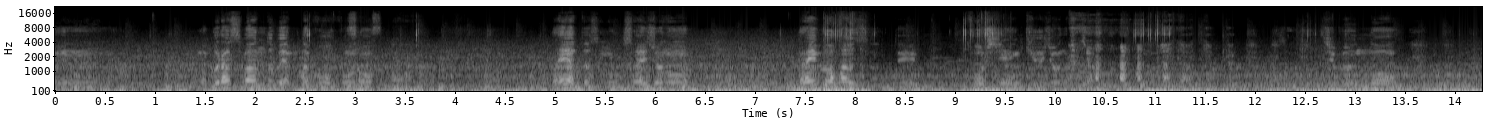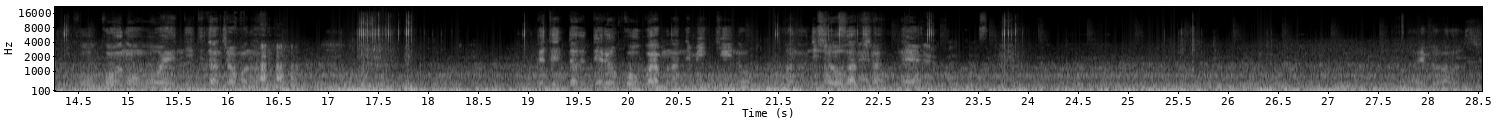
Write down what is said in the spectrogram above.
うん、まあ、ブラスバンド部やもんな高校の。そうですね。何やったらその最初のライブハウスって甲子園球場なんちゃう 自分の高校の応援に行ってたんちゃうかな出てだって出る高校やもんなんでミッキーのあの二小学者ね出る高校ですね。ライブハウス。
